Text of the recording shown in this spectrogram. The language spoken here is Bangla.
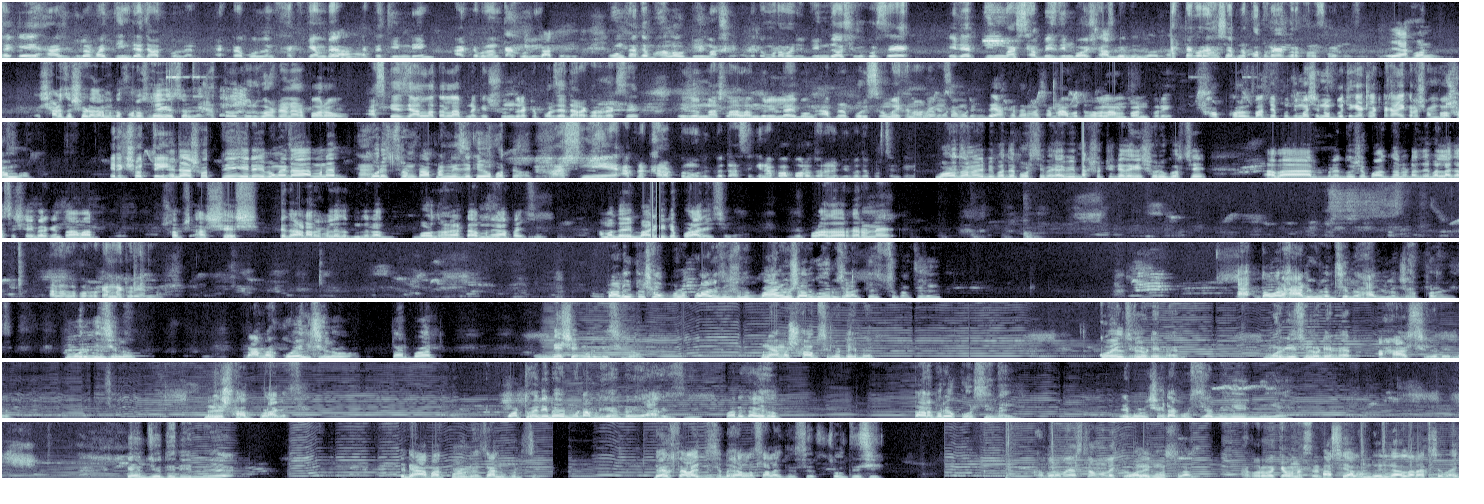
আচ্ছা এই হাঁসগুলোর ভাই তিনটা জাত বললেন। একটা বললেন খাকি ক্যাম্বেল হ্যাঁ, হ্যাঁ। একটা জিন্ডি আর একটা বললেন কাকুলি। কাকলি। কোনটাতে ভালো ডিম আসে? এটা তো মোটামুটি ডিম দেওয়া শুরু করছে এটা তিন মাস ছাব্বিশ দিন বয়স ছাব্বিশ দিন বয়স একটা করে হাসি আপনার কত টাকা করে খরচ করে এখন সাড়ে চারশো টাকার মতো খরচ হয়ে গেছে। এত দুর্ঘটনার পরেও আজকে যে আল্লাহ তাআলা আপনাকে সুন্দর একটা পর্যায়ে দাঁড়া করে রাখছে এই জন্য আসলে আলহামদুলিল্লাহ এবং আপনার পরিশ্রম এখানে অনেক মোটামুটি যদি এক হাজার হাঁস আমরা আবদ্ধভাবে লালন পালন করি সব খরচ বাদ দিয়ে প্রতি মাসে নব্বই থেকে এক লাখ টাকা আয় করা সম্ভব? সম্ভব। এটা কি সত্যি? এটা সত্যি এটা এবং এটা মানে হ্যাঁ। পরিশ্রমটা আপনাকে নিজেকেও করতে হবে। হাঁস নিয়ে আপনার খারাপ কোনো অভিজ্ঞতা আছে কিনা বা বড় ধরনের বিপদে পড়ছেন কিনা? বড় ধরনের বিপদে পড়ছি ভাই। আমি একষট্টিটা থেকে শুরু করছি। আবার মানে দুইশো পঞ্চান্নটা যেবার লাগাচ্ছে সেইবার কিন্তু আমার সব শেষ। সেটা আঠারো সালে যেটা বড় ধরনের একটা মানে পাইছি। আমাদের এই বাড়িটা পড়া গেছিল। পড়া যাওয়ার কারণে আল্লাহ আল্লাহ পরে কান্না করিয়েন না। বাড়িতে সবগুলো পড়া গেছে শুধু মানুষ আর গরু ছাড়া কিচ্ছু পাচ্ছে তোমার হাড়গুলো ছিল, হাড়গুলো সব পড়া গেছে। মুরগি ছিল, আমার কোয়েল ছিল, তারপর দেশি মুরগি ছিল। মানে আমার সব ছিল ডিমের। কোয়েল ছিল ডিমের, মুরগি ছিল ডিমের হাঁস ছিল ডিমের। মানে সব পড়া গেছে। অর্থনৈতিকভাবে মোটামুটি ভাবে ইয়া হয়েছি। পরে যাই হোক তারপরেও করছি ভাই। এবং সেটা করছি আমি ঋণ নিয়ে। এনজিও থেকে ঋণ নিয়ে এটা আবার পুনরায় চালু করছি। দেখ চালাইতেছে ভাই আল্লাহ চালাইতেছে চলতেছি। বড় ভাই আসসালামু আলাইকুম। ওয়ালাইকুম আসসালাম। বড় ভাই কেমন আছেন? আছি আলহামদুলিল্লাহ আল্লাহ রাখছে ভাই।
